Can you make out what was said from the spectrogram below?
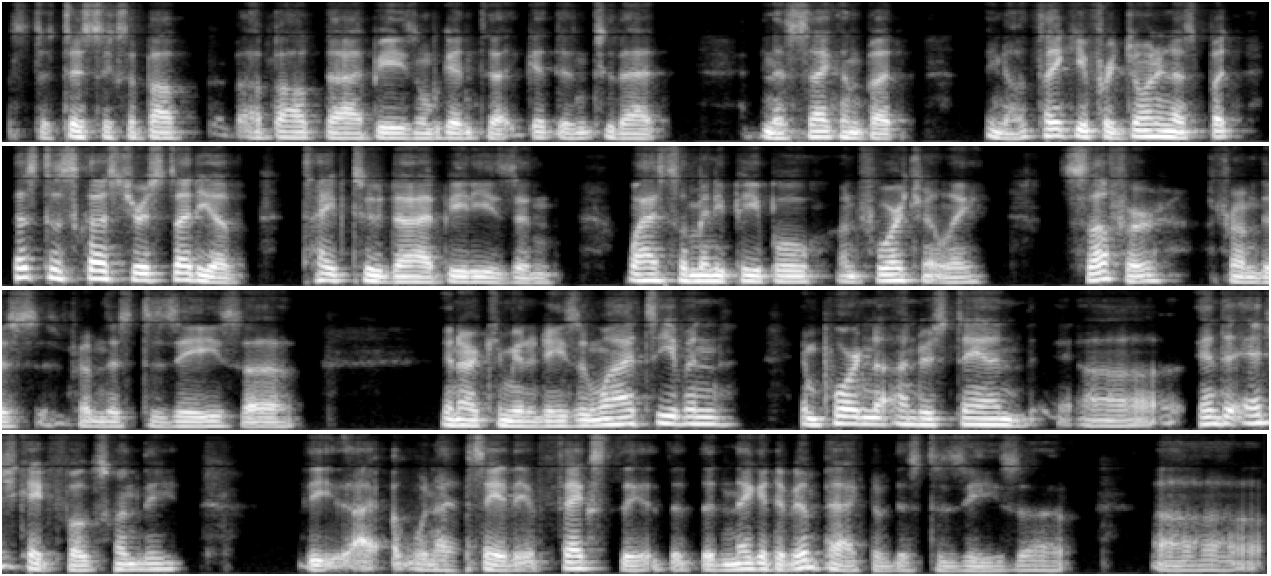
statistics about about diabetes, and we'll get into that, get into that in a second. But you know, thank you for joining us. But let's discuss your study of type two diabetes and why so many people, unfortunately, suffer from this from this disease uh, in our communities, and why it's even important to understand uh, and to educate folks on the the I, when I say the effects, the, the, the negative impact of this disease. Uh, uh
